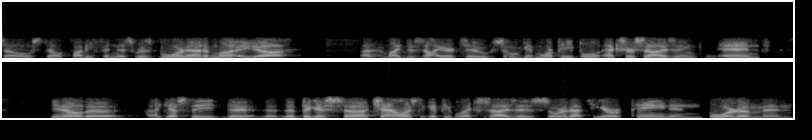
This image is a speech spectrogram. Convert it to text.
So, Stealth Body Fitness was born out of my uh, out of my desire to sort of get more people exercising, and you know the I guess the the the, the biggest uh, challenge to get people to exercise is sort of that fear of pain and boredom and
